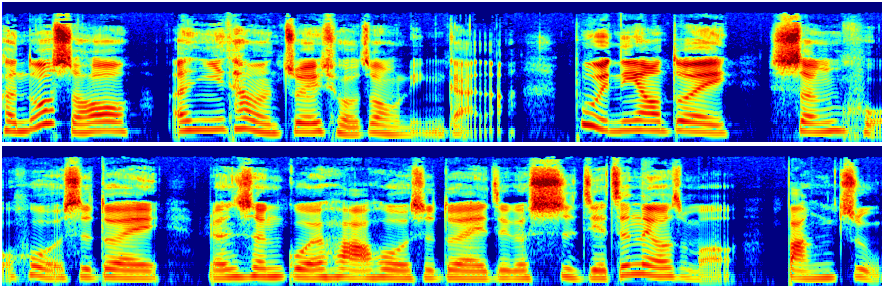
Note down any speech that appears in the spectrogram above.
很多时候，N 一他们追求这种灵感啊，不一定要对生活，或者是对人生规划，或者是对这个世界真的有什么帮助，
